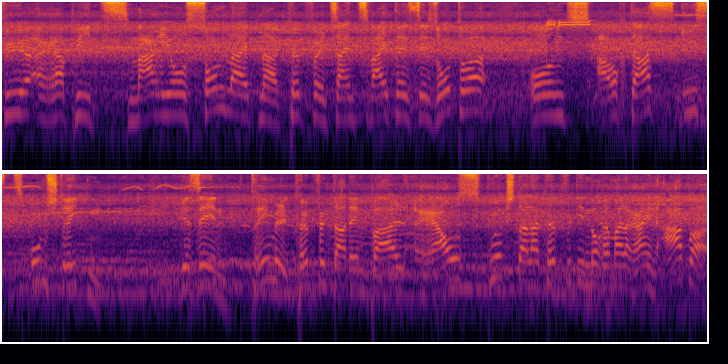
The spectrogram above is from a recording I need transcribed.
für Rapid. Mario Sonnleitner köpfelt sein zweites Saisontor und auch das ist umstritten. Wir sehen, Trimmel köpfelt da den Ball raus, Burgstaller köpfelt ihn noch einmal rein. Aber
